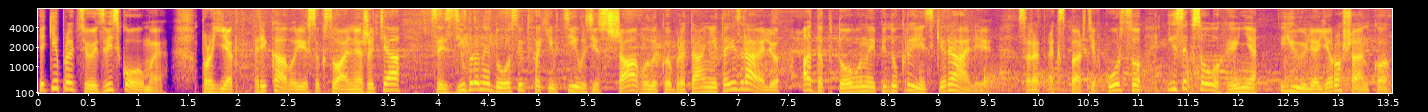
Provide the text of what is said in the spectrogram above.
які працюють з військовими. Проєкт Рікавері сексуальне життя це зібраний досвід фахівців зі США, Великої Британії та Ізраїлю, адаптований під українські реалії. Серед експертів курсу і сексологиня Юлія Ярошенко.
